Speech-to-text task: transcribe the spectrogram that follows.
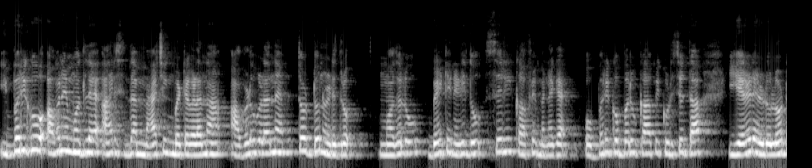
ಇಬ್ಬರಿಗೂ ಅವನೇ ಮೊದಲೇ ಆರಿಸಿದ್ದ ಮ್ಯಾಚಿಂಗ್ ಬಟ್ಟೆಗಳನ್ನು ಅವಳುಗಳನ್ನೇ ತೊಟ್ಟು ನಡೆದ್ರು. ಮೊದಲು ಭೇಟಿ ನೀಡಿದ್ದು ಸಿರಿ ಕಾಫಿ ಮನೆಗೆ. ಒಬ್ಬರಿಗೊಬ್ಬರು ಕಾಫಿ ಕುಡಿಸುತ್ತಾ ಎರಡೆರಡು ಲೋಟ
